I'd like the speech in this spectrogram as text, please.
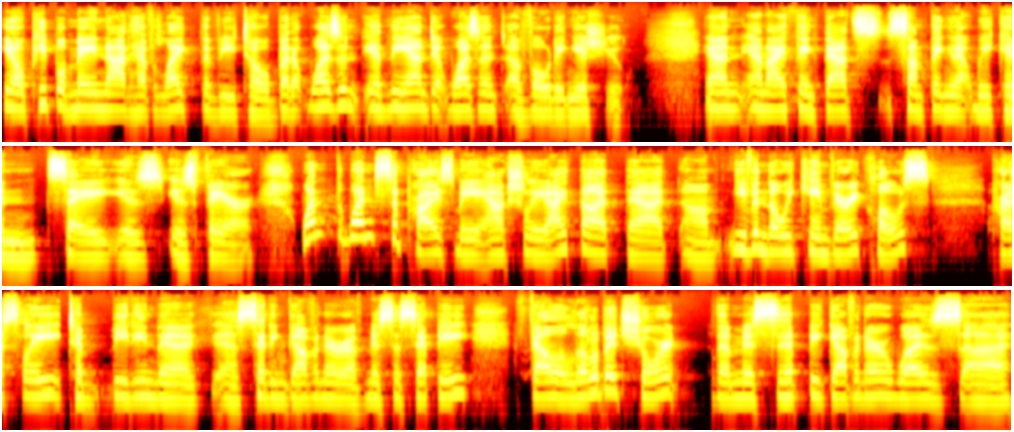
You know, people may not have liked the veto, but it wasn't, in the end, it wasn't a voting issue and and I think that's something that we can say is is fair. One one surprised me actually. I thought that um, even though we came very close, Presley to beating the uh, sitting governor of Mississippi fell a little bit short The Mississippi governor was, uh,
